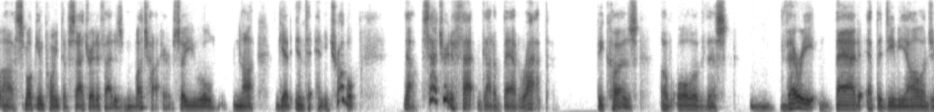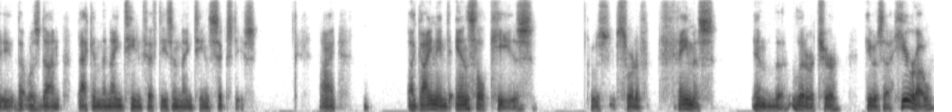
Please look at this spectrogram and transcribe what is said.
uh, smoking point of saturated fat is much higher, so you will not get into any trouble. Now, saturated fat got a bad rap because of all of this very bad epidemiology that was done back in the 1950s and 1960s. All right a guy named Ansel Keys, who's sort of famous in the literature. He was a hero,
